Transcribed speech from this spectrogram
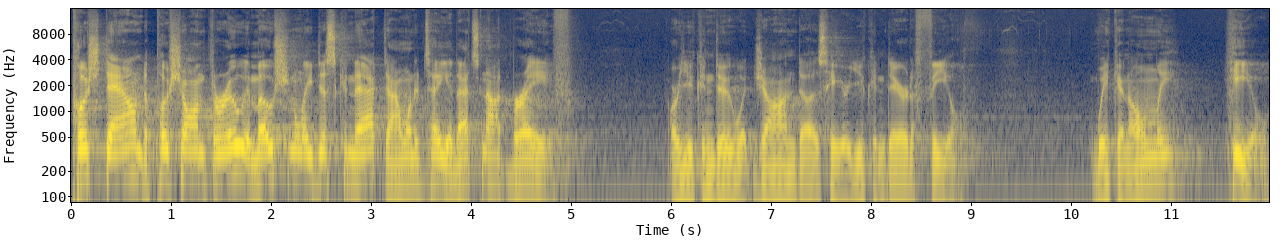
push down to push on through, emotionally disconnect. I want to tell you, that's not brave. Or you can do what John does here you can dare to feel. We can only heal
